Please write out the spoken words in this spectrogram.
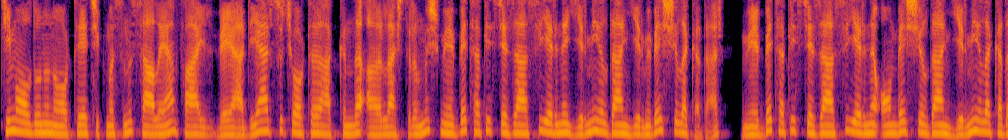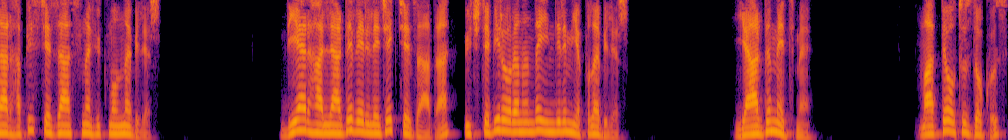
kim olduğunun ortaya çıkmasını sağlayan fail veya diğer suç ortağı hakkında ağırlaştırılmış müebbet hapis cezası yerine 20 yıldan 25 yıla kadar, müebbet hapis cezası yerine 15 yıldan 20 yıla kadar hapis cezasına hükmolunabilir. Diğer hallerde verilecek cezada, üçte bir oranında indirim yapılabilir. Yardım etme Madde 39,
